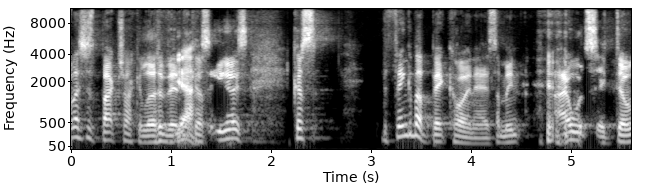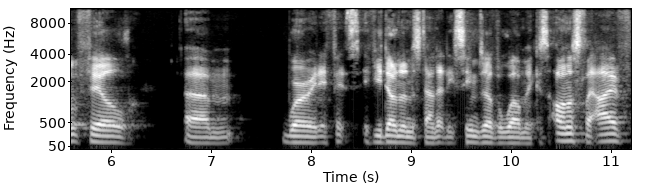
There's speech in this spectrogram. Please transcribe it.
let's just backtrack a little bit yeah. because you know, because the thing about Bitcoin is, I mean, I would say don't feel um, worried if it's if you don't understand it, it seems overwhelming. Because honestly, I've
